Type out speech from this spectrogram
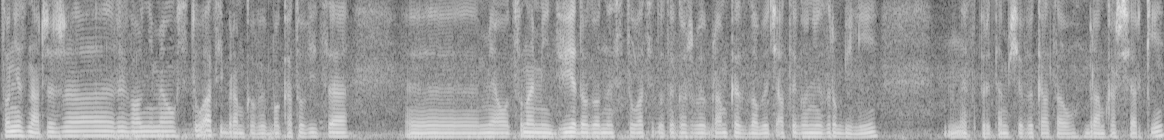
To nie znaczy, że rywal nie miał sytuacji bramkowej, bo Katowice yy, miało co najmniej dwie dogodne sytuacje do tego, żeby bramkę zdobyć, a tego nie zrobili. Yy, Sprytem się wykazał bramkarz siarki.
